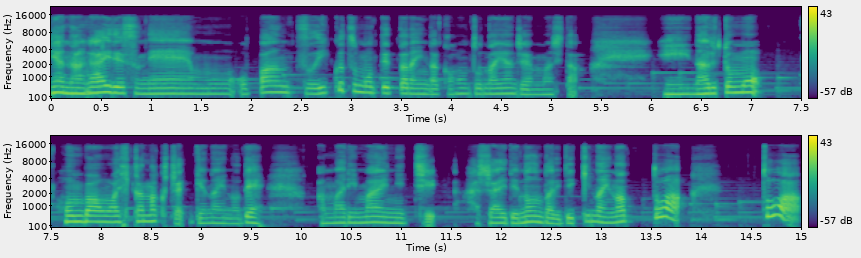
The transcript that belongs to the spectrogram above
いや、長いですね。もう、おパンツいくつ持ってったらいいんだか、ほんと悩んじゃいました。えー、ナルトも本番は弾かなくちゃいけないので、あまり毎日はしゃいで飲んだりできないな、とは、とは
